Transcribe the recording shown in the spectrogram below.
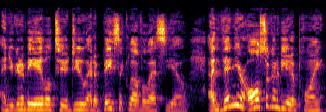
And you're going to be able to do at a basic level SEO. And then you're also going to be at a point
